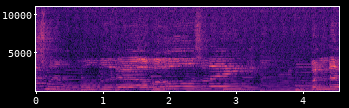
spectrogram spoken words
swim upon the devil's lake, but now.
